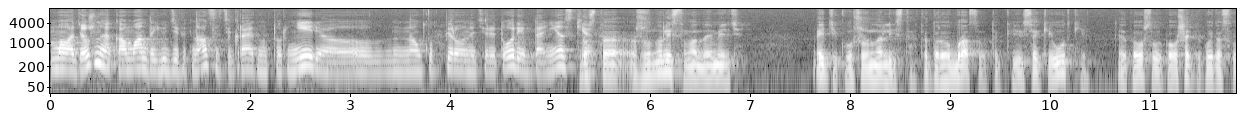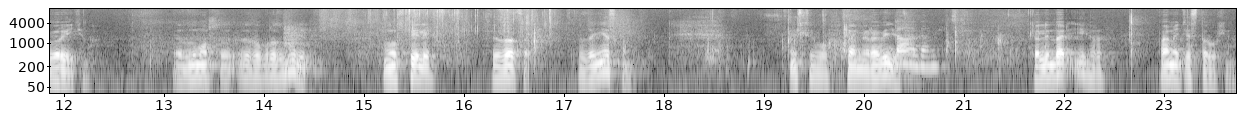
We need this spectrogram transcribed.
молодежная команда Ю-19 играет на турнире э, на оккупированной территории в Донецке. Просто журналистам надо иметь этику журналиста, который выбрасывает такие всякие утки для того, чтобы повышать какой-то свой рейтинг. Я думал, что этот вопрос будет. Мы успели связаться с Донецком. Если его камера видит. Да, да. Календарь игр памяти Старухина.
